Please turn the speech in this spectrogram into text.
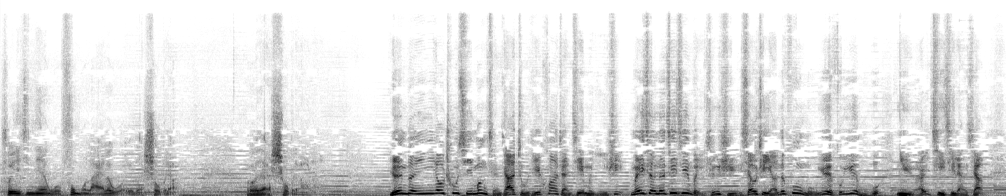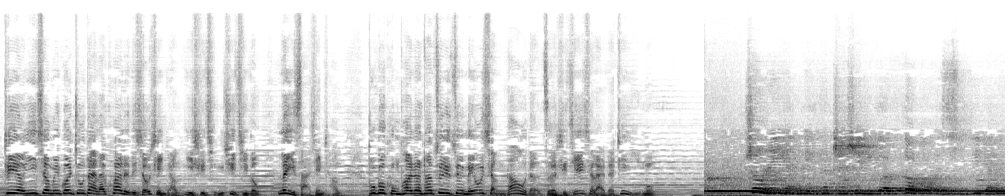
所以今天我父母来了，我有点受不了，我有点受不了了。原本应邀出席“梦想家”主题画展揭幕仪式，没想到接近尾声时，小沈阳的父母、岳父、岳母、女儿齐齐亮相。这样一向为观众带来快乐的小沈阳，一时情绪激动，泪洒现场。不过，恐怕让他最最没有想到的，则是接下来的这一幕。众人眼里，他只是一个逗乐的喜剧演员，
